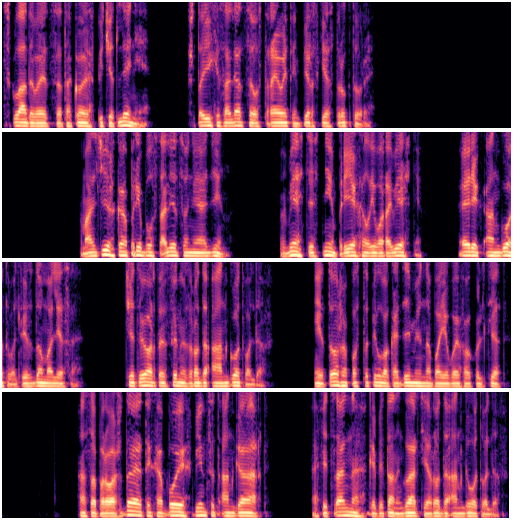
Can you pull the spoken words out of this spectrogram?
Складывается такое впечатление, что их изоляция устраивает имперские структуры. Мальчишка прибыл в столицу не один. Вместе с ним приехал его ровесник, Эрик Анготвальд из Дома леса. Четвертый сын из рода Анготвальдов. И тоже поступил в академию на боевой факультет. А сопровождает их обоих Винсент Ангаард, Официально капитан гвардии рода Анготвальдов,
